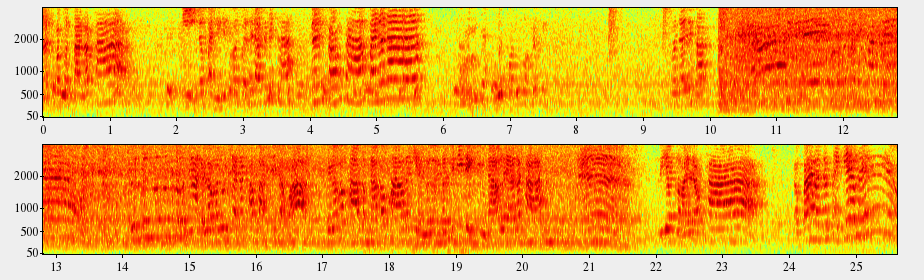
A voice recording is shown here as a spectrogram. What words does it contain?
เราจะมากดปั่นแล้วค่ะนี่เครื่องปั่นอยู่ในตัวเปิดให้เราใช่ไหมคะหนึ่งสองสามไปแล้วนะมันได้ไหมคะอ่าเด็กๆมันแล้วลุ้นลุ้นลุ้นลุ้นอะเดี๋ยวเรามาลุ้นกันนะคะปั่นให้แบบว่าเนื้อมะพร้าวกับน้ำมะพร้าวละเอียดเลยตอนที่เด็กๆหิวน้ำแล้วนะคะอ่าเรียบร้อยแล้วค่ะ ต่อไปเราจะใส่แก้วแล้ว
